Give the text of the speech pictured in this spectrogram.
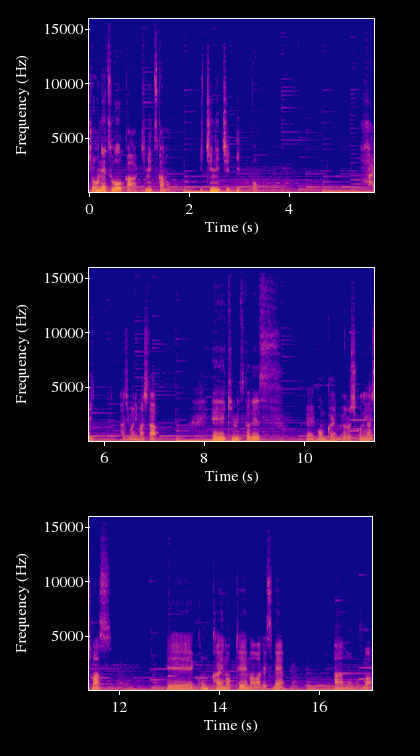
情熱ウォーカー君塚の一日一歩。はい始まりました。えー、君塚です、えー、今回もよろしくお願いします。えー、今回のテーマはですねあのまあ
